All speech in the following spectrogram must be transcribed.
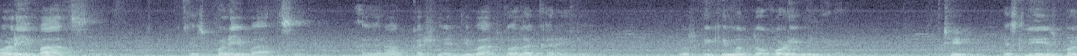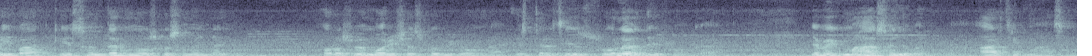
बड़ी बात से इस बड़ी बात से अगर आप कश्मीर की बात को अलग करेंगे तो उसकी कीमत दो कौड़ी भी नहीं रहेगी। ठीक। इसलिए इस बड़ी बात के संदर्भ में उसको समझना ज़रूरी और उसमें मॉरिशस को भी जोड़ना है। इस तरह से सोलह देशों का जब एक महासंघ बनेगा आर्थिक महासंघ,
